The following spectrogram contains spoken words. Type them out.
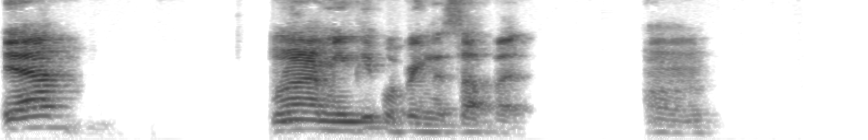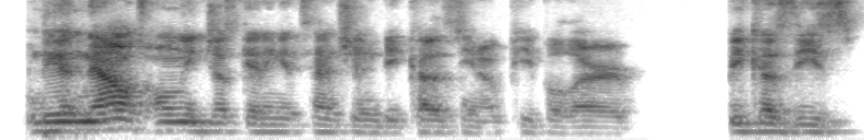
Yeah. Well, I mean, people bring this up, but um, the, now it's only just getting attention because you know people are because these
